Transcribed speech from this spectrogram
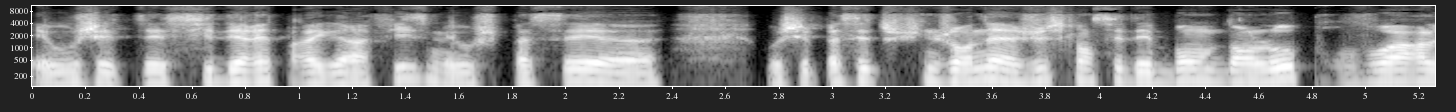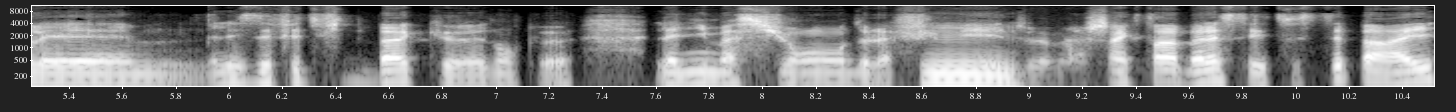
et où j'étais sidéré par les graphismes et où je passais, euh, où j'ai passé toute une journée à juste lancer des bombes dans l'eau pour voir les, les effets de feedback, euh, donc euh, l'animation, de la fumée, Mhm. de machin, etc. Bah là, c'était c'était pareil.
